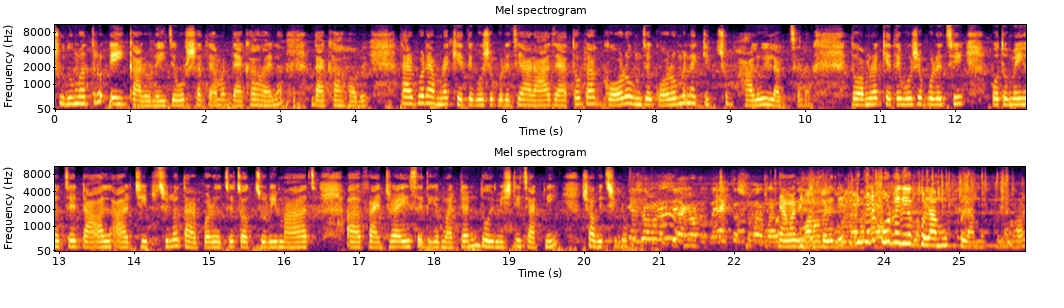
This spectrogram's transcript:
শুধুমাত্র এই কারণেই যে ওর সাথে আমার দেখা হয় না, দেখা হবে। তারপরে আমরা খেতে বসে পড়েছি। আর আজ এতটা গরম যে গরমে না কিচ্ছু ভালোই লাগছে না। তো আমরা খেতে বসে পড়েছি। প্রথমেই হচ্ছে ডাল আর চিপস ছিল, তারপর হচ্ছে চচ্চড়ি, মাছ ফ্রাইড রাইস, এদিকে মাটন, দই, মিষ্টি, চাটনি, সবই ছিল। আমাকে পড়বে দিকে খোলা মুখ খোলা মুখ, খোলা ধর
